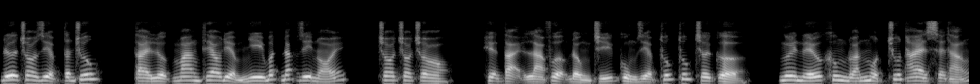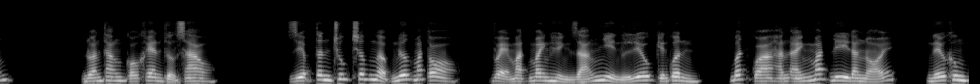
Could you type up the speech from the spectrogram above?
đưa cho Diệp Tân Trúc, tài lược mang theo điểm nhi bất đắc dĩ nói, cho cho cho, hiện tại là Phượng đồng chí cùng Diệp thúc thúc chơi cờ, ngươi nếu không đoán một chút ai sẽ thắng. Đoán thắng có khen thưởng sao? Diệp Tân Trúc chớp ngập nước mắt to, vẻ mặt manh hình dáng nhìn Liêu Kiến Quân, bất quá hắn ánh mắt đi đang nói, nếu không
